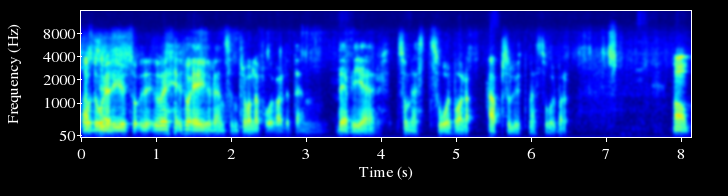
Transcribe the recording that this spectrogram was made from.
Och då är, det ju så, då är ju den centrala forwarden den, där vi är som mest sårbara. Absolut mest sårbara. Ja.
